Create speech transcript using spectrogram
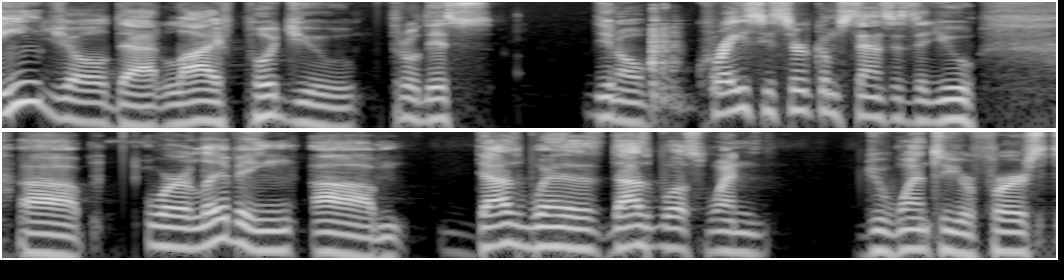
angel that life put you through this you know crazy circumstances that you uh were living, um, that was that was when you went to your first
